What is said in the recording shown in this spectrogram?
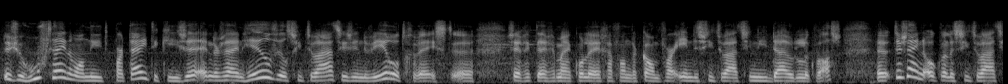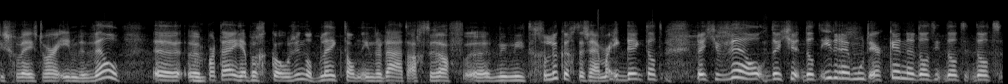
Dus je hoeft helemaal niet partij te kiezen. En er zijn heel veel situaties in de wereld geweest, uh, zeg ik tegen mijn collega Van der Kamp, waarin de situatie niet duidelijk was. Uh, er zijn ook wel eens situaties geweest waarin we wel een partij hebben gekozen. En dat bleek dan inderdaad achteraf niet gelukkig te zijn. Maar ik denk dat, dat je wel, dat, je, dat iedereen moet erkennen dat, dat, dat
